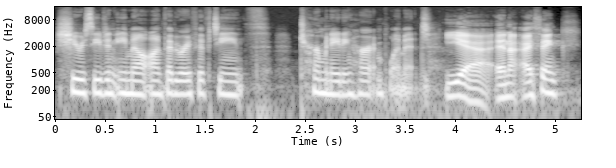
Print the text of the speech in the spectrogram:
she received an email on February fifteenth terminating her employment. yeah and I, think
